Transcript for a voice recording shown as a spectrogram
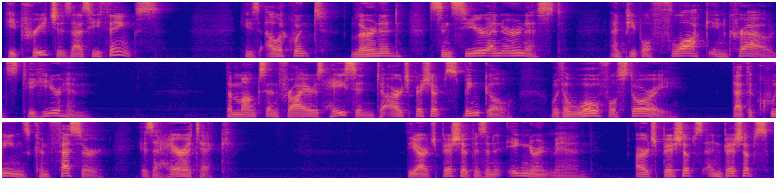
He preaches as he thinks. He's eloquent, learned, sincere, and earnest and people flock in crowds to hear him. The monks and friars hasten to Archbishop Spinko with a woeful story that the queen's confessor is a heretic. The archbishop is an ignorant man. Archbishops and bishops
